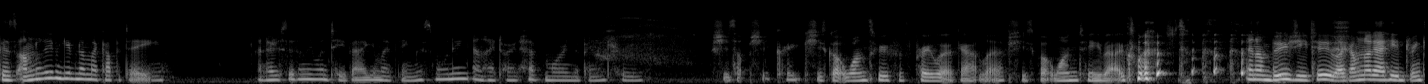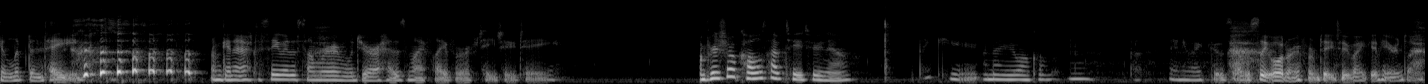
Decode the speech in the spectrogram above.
because I'm not even giving up my cup of tea. I noticed there's only one tea bag in my thing this morning and I don't have more in the pantry. She's up shit creek. She's got one scoop of pre workout left. She's got one tea bag left. And I'm bougie too. Like, I'm not out here drinking Lipton tea. I'm going to have to see whether somewhere in Mildura has my flavour of T2 tea. I'm pretty sure Coles have T2 now. Thank you. I know you're welcome. Mm, anyway, because obviously ordering from T2 won't get here in time.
